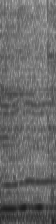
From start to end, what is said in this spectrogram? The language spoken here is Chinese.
Jesus.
